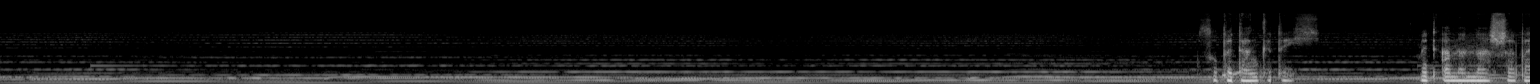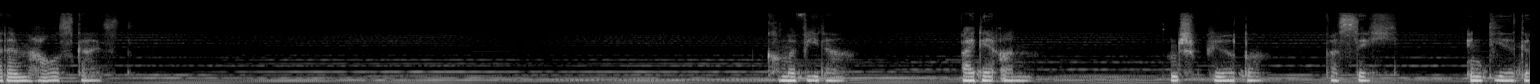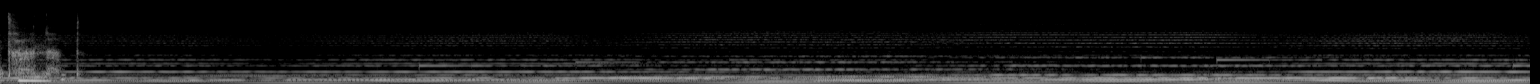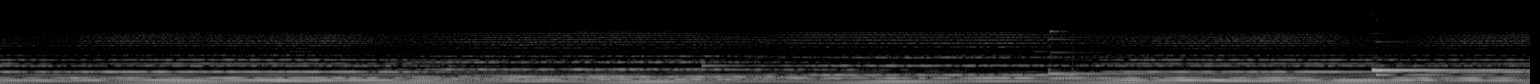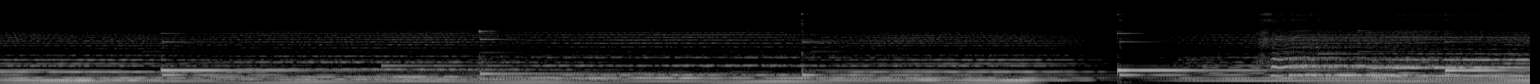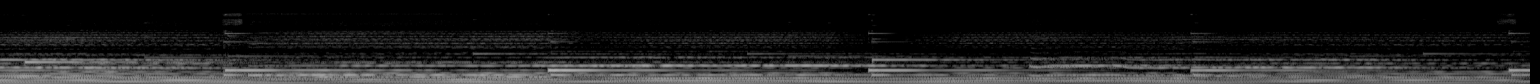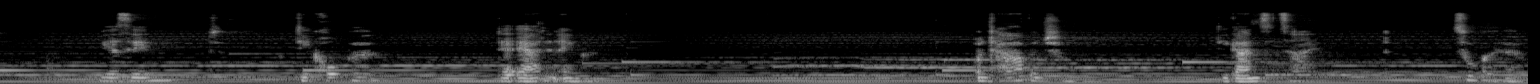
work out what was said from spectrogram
So bedanke dich mit Ananascha bei deinem Hausgeist. Komme wieder bei dir an und spüre, was sich in dir getan hat. Wir sind die Gruppe der Erdenengel und haben schon die ganze Zeit zugehört.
